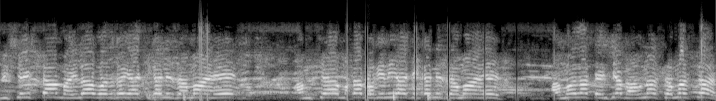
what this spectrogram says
विशेषतः महिला वर्ग या ठिकाणी जमा आहे. आमच्या माता भगिनी या ठिकाणी जमा आहेत. आम्हाला त्यांच्या भावना समजतात.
